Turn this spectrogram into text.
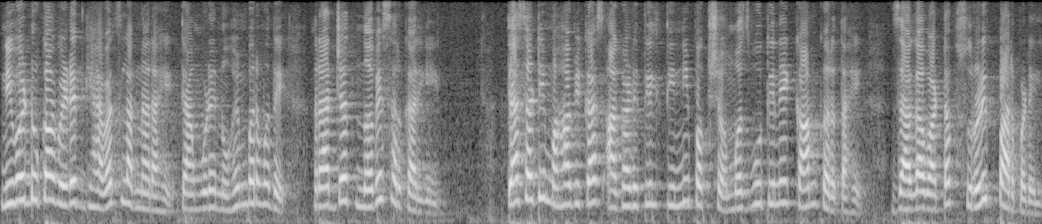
निवडणुका वेळेत घ्याव्याच लागणार आहे. त्यामुळे नोव्हेंबरमध्ये राज्यात नवे सरकार येईल. त्यासाठी महाविकास आघाडीतील तिन्ही पक्ष मजबूतीने काम करत आहे. जागा वाटप सुरळीत पार पडेल.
